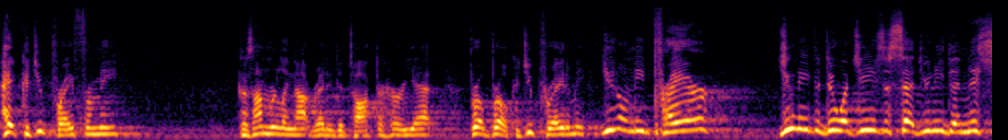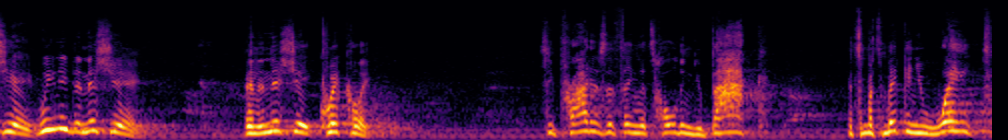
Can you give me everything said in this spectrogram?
hey, could you pray for me? Because I'm really not ready to talk to her yet. Bro, bro, could you pray to me? You don't need prayer. You need to do what Jesus said. You need to initiate. We need to initiate and initiate quickly. See, pride is the thing that's holding you back. It's what's making you wait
